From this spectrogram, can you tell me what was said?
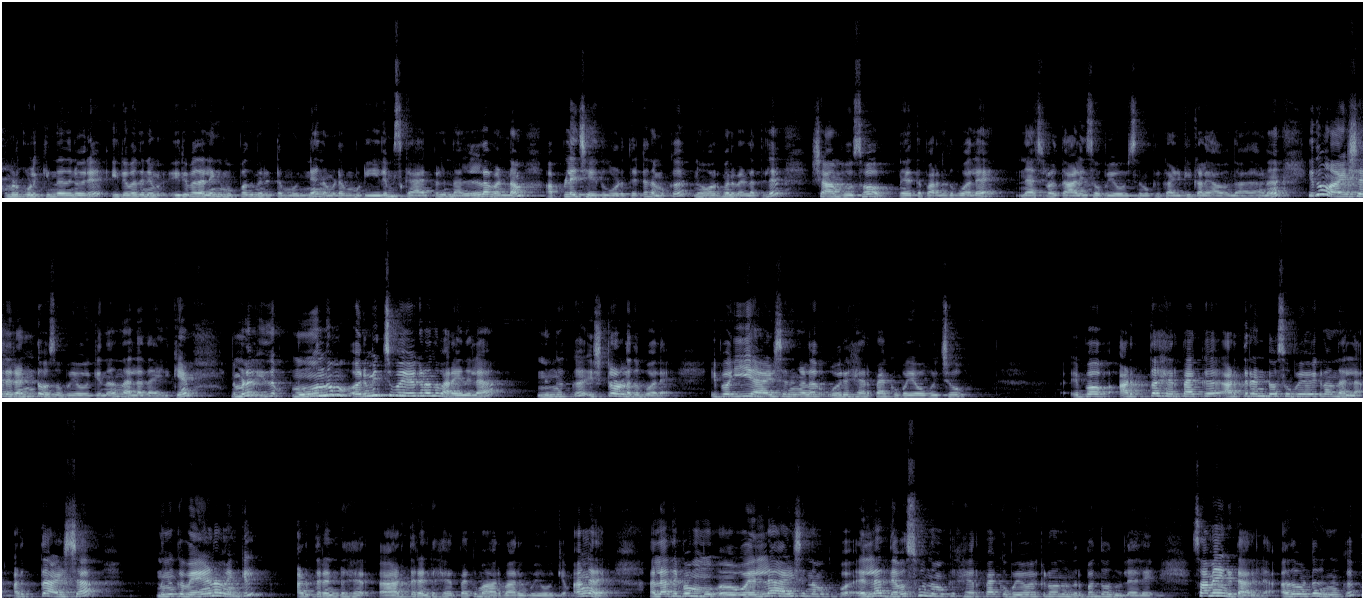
നമ്മൾ കുളിക്കുന്നതിന് ഒരു ഇരുപതിന് ഇരുപത് അല്ലെങ്കിൽ മുപ്പത് മിനിറ്റ് മുന്നേ നമ്മുടെ മുടിയിലും സ്കാൽപ്പിലും നല്ലവണ്ണം അപ്ലൈ ചെയ്ത് കൊടുത്തിട്ട് നമുക്ക് നോർമൽ വെള്ളത്തിൽ ഷാംപൂസോ നേരത്തെ പറഞ്ഞതുപോലെ നാച്ചുറൽ താളീസോ ഉപയോഗിച്ച് നമുക്ക് കഴുകി കളയാവുന്നതാണ്. ഇതും ആഴ്ചയിൽ രണ്ട് ദിവസം ഉപയോഗിക്കുന്നത് നല്ലതായിരിക്കും. നമ്മൾ ഇത് മൂന്നും ഒരുമിച്ച് ഉപയോഗിക്കണമെന്ന് പറയുന്നില്ല. നിങ്ങൾക്ക് ഇഷ്ടമുള്ളതുപോലെ. ഇപ്പോൾ ഈ ആഴ്ച നിങ്ങൾ ഒരു ഹെയർ പാക്ക് ഉപയോഗിച്ചു. ഇപ്പോൾ അടുത്ത ഹെയർ പാക്ക് അടുത്ത രണ്ട് ദിവസം ഉപയോഗിക്കണമെന്നല്ല. അടുത്ത ആഴ്ച നിങ്ങൾക്ക് വേണമെങ്കിൽ അടുത്ത രണ്ട് ഹെയർ അടുത്ത രണ്ട് ഹെയർ പാക്ക് മാറി മാറി ഉപയോഗിക്കാം. അങ്ങനെ. അല്ലാതെ ഇപ്പം എല്ലാ ആഴ്ചയും നമുക്ക് എല്ലാ ദിവസവും നമുക്ക് ഹെയർ പാക്ക് ഉപയോഗിക്കണമെന്ന് നിർബന്ധമൊന്നുമില്ല അല്ലേ? സമയം കിട്ടാറില്ല. അതുകൊണ്ട് നിങ്ങൾക്ക്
